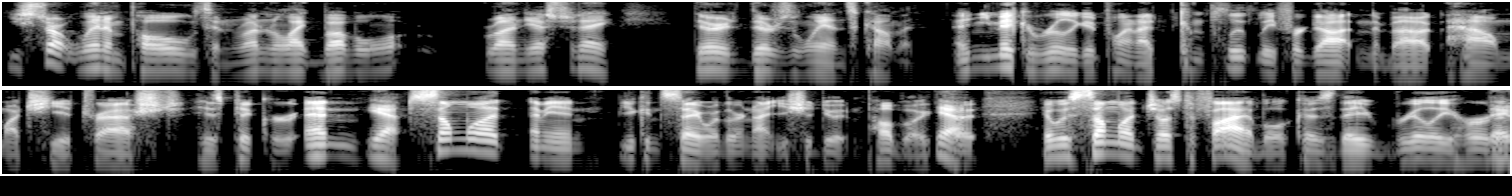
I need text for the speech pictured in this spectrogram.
You start winning poles and running like Bubba wa- run yesterday, there there's wins coming. And you make a really good point. I'd completely forgotten about how much he had trashed his pit crew. And Yeah. somewhat, I mean, you can say whether or not you should do it in public, Yeah. but it was somewhat justifiable because they really hurt They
